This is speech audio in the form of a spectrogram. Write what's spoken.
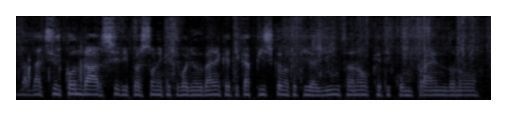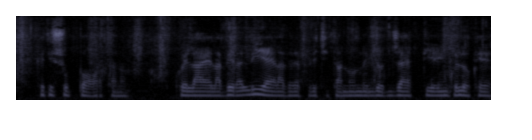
dal circondarsi di persone che ti vogliono bene, che ti capiscono, che ti aiutano, che ti comprendono, che ti supportano. Quella è la vera, lì è la vera felicità, non negli oggetti e in quello che,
